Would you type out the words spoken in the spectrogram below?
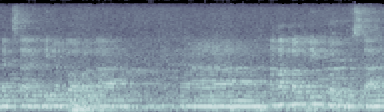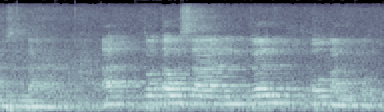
hanggang sa hindi na po ako na, na nakapaglingkod sa aming simbahan. At 2012 po kami po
